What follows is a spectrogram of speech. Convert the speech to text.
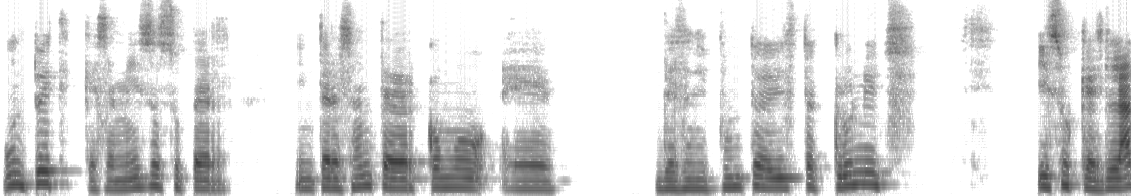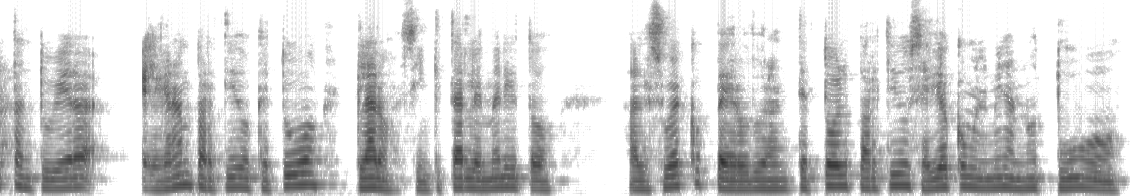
un tweet que se me hizo súper interesante ver cómo, eh, desde mi punto de vista, Krunic hizo que Zlatan tuviera el gran partido que tuvo. Claro, sin quitarle mérito al sueco, pero durante todo el partido se vio como el Milan no tuvo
